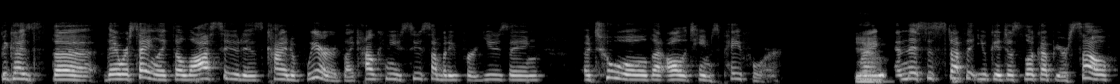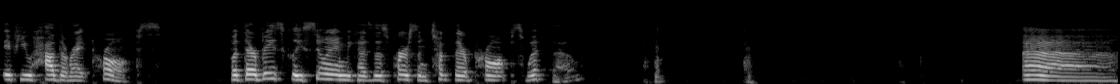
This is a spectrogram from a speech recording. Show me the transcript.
because the they were saying like the lawsuit is kind of weird. Like, how can you sue somebody for using a tool that all the teams pay for? Yeah. Right. And this is stuff that you could just look up yourself if you had the right prompts. But they're basically suing because this person took their prompts with them. Uh,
